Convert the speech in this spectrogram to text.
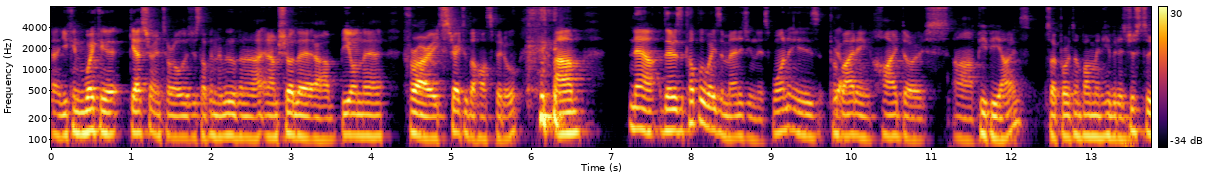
uh, you can wake a gastroenterologist up in the middle of the night, and I'm sure they're uh, be on their Ferrari straight to the hospital. um, now, there's a couple of ways of managing this. One is providing high dose uh, PPIs. So proton pump inhibitors, just to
